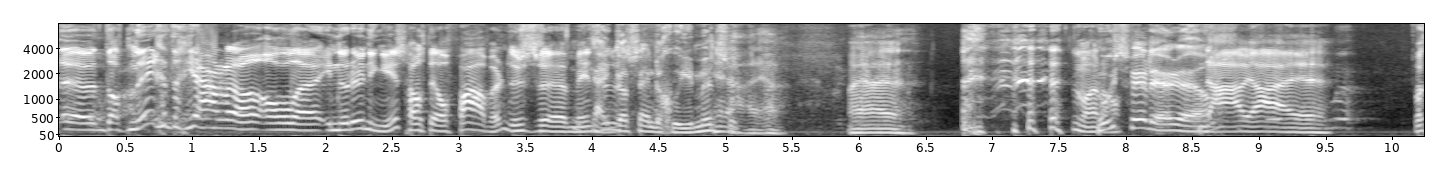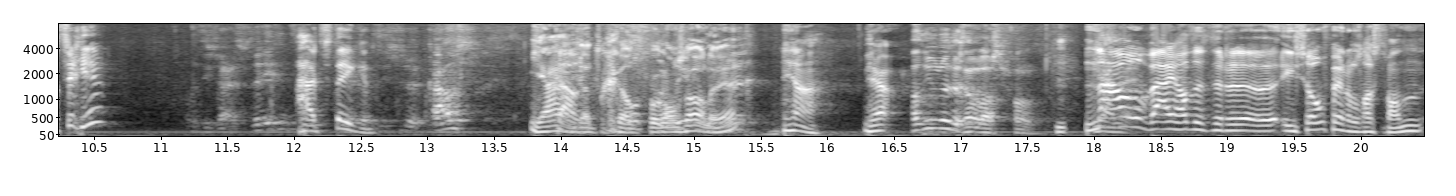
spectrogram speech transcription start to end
eh, dat 90 jaar eh, al eh, in de running is. Hotel Faber. Dus eh, mensen... Kijk, dat zijn de goede mutsen. Ja, ja. Maar Hoe is het verder? Nou ja... wat zeg je? Het is uitstekend. Uitstekend. ja, koud. dat geldt voor ons allen, hè? Ja. Ja. Hadden jullie er geen last van? Nou, wij hadden er eh, in zoverre last van.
